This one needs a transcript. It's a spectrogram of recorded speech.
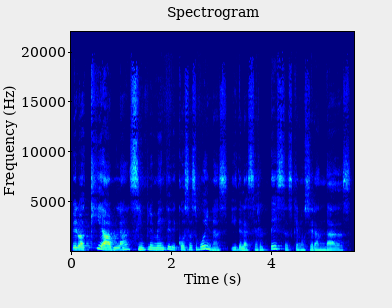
Pero aquí habla simplemente de cosas buenas y de las certezas que nos serán dadas.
